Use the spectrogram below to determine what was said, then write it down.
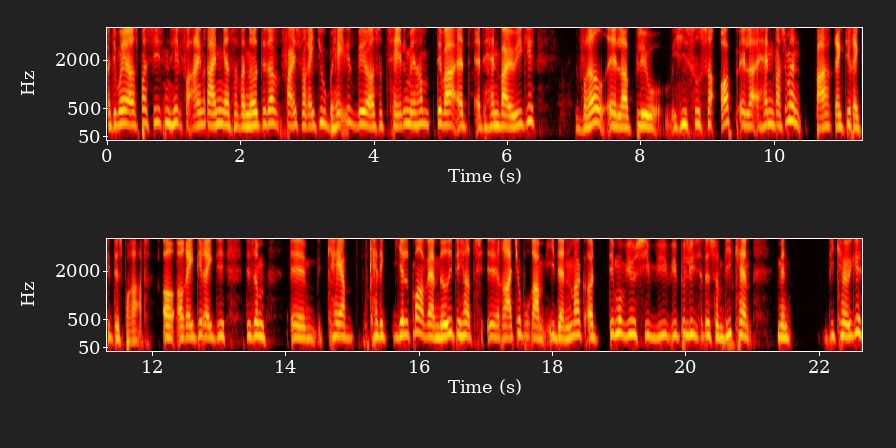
Og det må jeg også bare sige sådan helt for egen regning, altså var noget af det, der faktisk var rigtig ubehageligt ved også at tale med ham, det var, at, at han var jo ikke vred, eller blev hisset sig op, eller han var simpelthen bare rigtig, rigtig desperat. Og, og rigtig, rigtig ligesom øh, kan, jeg, kan det hjælpe mig at være med i det her øh, radioprogram i Danmark? Og det må vi jo sige, vi, vi belyser det, som vi kan, men vi kan jo ikke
